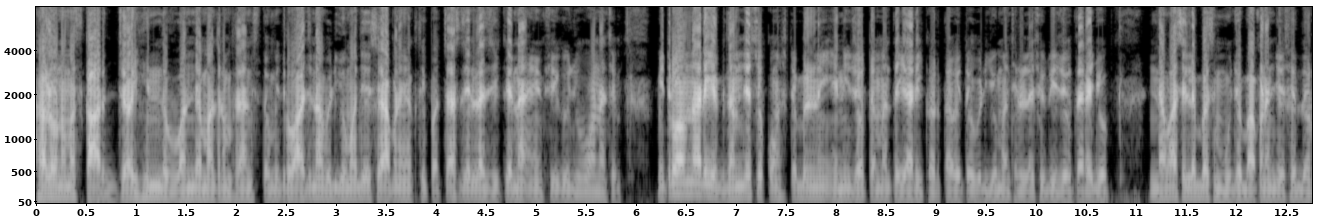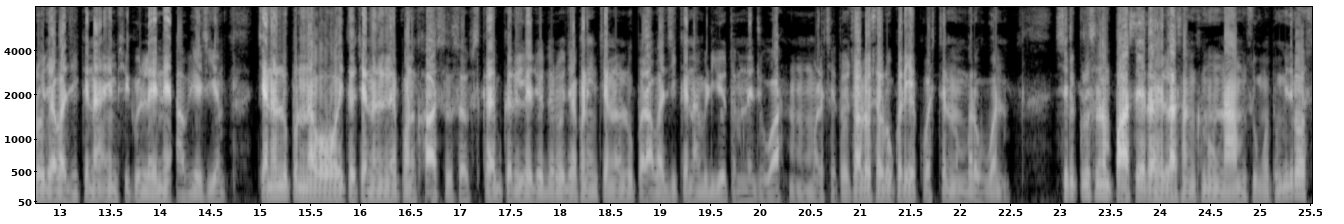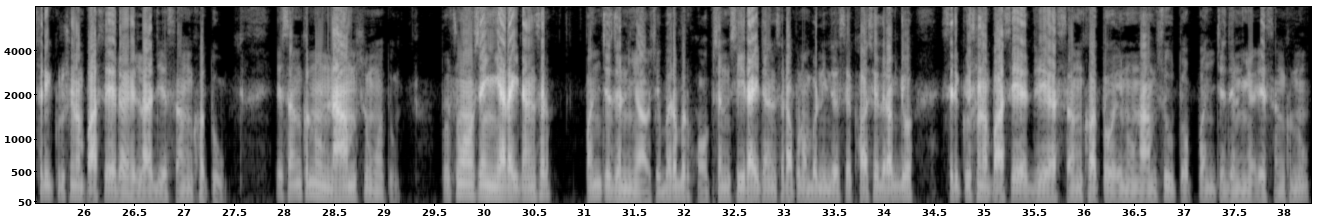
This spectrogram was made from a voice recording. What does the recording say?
Hello, નમસ્કાર. જય Hind, Vande Mataram friends તો મિત્રો, આજના વિડીયોમાં જે છે, આપણે એકથી પચાસ જેટલા જીકેના એમસીક્યુ જોવાના છે. મિત્રો, આવનારી એક્ઝામ જે છે કોન્સ્ટેબલની એની જો તમે તૈયારી કરતા હોય તો વિડીયોમાં છેલ્લે સુધી જોતા રહેજો. નવા સિલેબસ મુજબ આપણે જે છે, દરરોજ આવા જીકેના એમસીક્યુ લઈને આવીએ છીએ. ચેનલ ઉપર નવો હોય તો ચેનલને પણ ખાસ સબસ્ક્રાઇબ કરી લેજો. દરરોજ આપણી ચેનલ ઉપર આવા જીકેના વીડિયો તમને જોવા મળશે. તો ચાલો, શરૂ કરીએ question number one Shri Krishna પાસે રહેલા શંખનું નામ શું હતું? મિત્રો, શ્રી કૃષ્ણ પાસે રહેલા જે શંખ હતું, એ શંખનું નામ શું હતું? તો શું આવશે અહીંયા રાઈટ આન્સર પંચજન્ય આવશે, બરાબર? ઓપ્શન સી રાઈટ આન્સર આપણો બની જશે. ખાસ યાદ રાખજો શ્રી કૃષ્ણ પાસે જે શંખ હતો, એનું નામ શું? તો પંચજન્ય એ શંખનું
